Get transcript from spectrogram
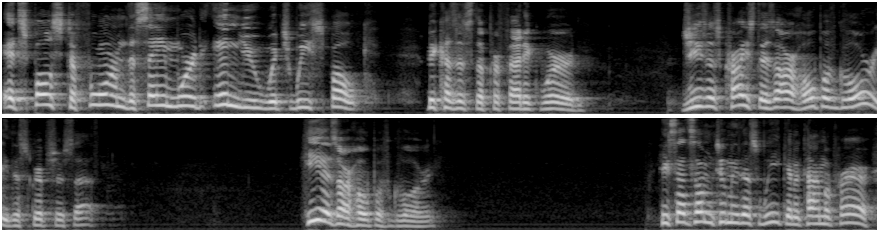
it's supposed to form the same word in you which we spoke because it's the prophetic word. Jesus Christ is our hope of glory, the scripture says. He is our hope of glory. He said something to me this week in a time of prayer.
